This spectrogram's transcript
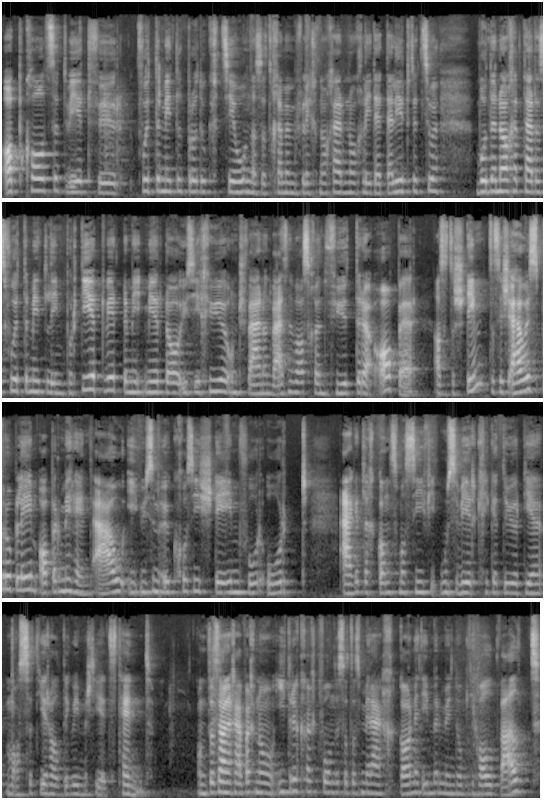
abgeholzt wird für Futtermittelproduktion, also da kommen wir vielleicht nachher noch ein bisschen detaillierter dazu, wo dann nachher das Futtermittel importiert wird, damit wir da unsere Kühe und Schweine und weiss nicht was können füttern. Aber, also das stimmt, das ist auch ein Problem, aber wir haben auch in unserem Ökosystem vor Ort eigentlich ganz massive Auswirkungen durch die Massentierhaltung, wie wir sie jetzt haben. Und das habe ich einfach noch eindrücklich gefunden, sodass wir eigentlich gar nicht immer um die halbe Welt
